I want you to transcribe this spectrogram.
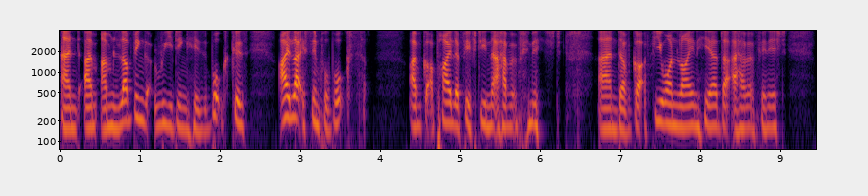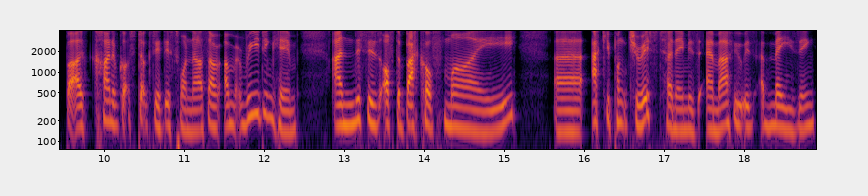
and I'm I'm loving reading his book because I like simple books. I've got a pile of 15 that I haven't finished, and I've got a few online here that I haven't finished but I kind of got stuck to this one now. So I'm, reading him, and this is off the back of my uh, acupuncturist. Her name is Emma, who is amazing.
